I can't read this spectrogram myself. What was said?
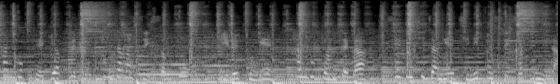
한국 대기업들이 성장할 수 있었고 이를 통해 한국 경제가 세계 시장에 진입할 수 있었습니다.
